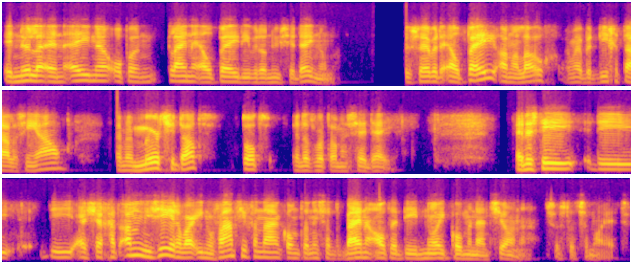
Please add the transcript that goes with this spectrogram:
in nullen en enen op een kleine LP die we dan nu CD noemen. Dus we hebben de LP analoog en we hebben het digitale signaal. En we mergen dat tot, en dat wordt dan een CD. En dus die, die, die, als je gaat analyseren waar innovatie vandaan komt, dan is dat bijna altijd die noi combinazione, zoals dat zo mooi heet.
